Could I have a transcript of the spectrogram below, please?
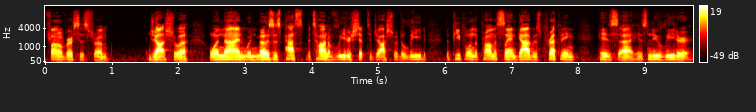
final verses from Joshua 1 9, when Moses passed the baton of leadership to Joshua to lead the people in the promised land, God was prepping his, uh, his new leader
